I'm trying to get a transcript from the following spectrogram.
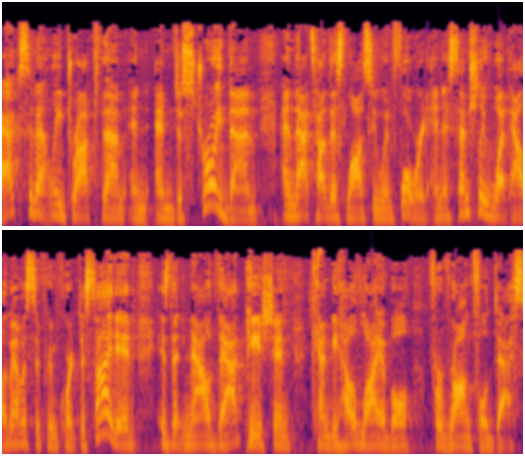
accidentally dropped them and, and destroyed them. And that's how this lawsuit went forward. And essentially what Alabama Supreme Court decided is that now that patient can be held liable for wrongful death.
